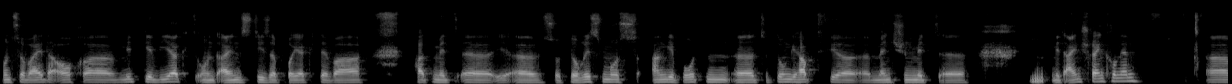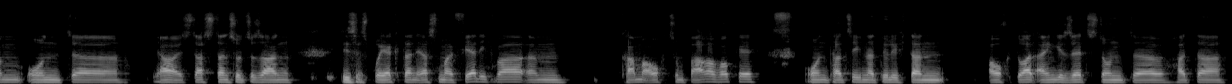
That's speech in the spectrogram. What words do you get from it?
und so weiter auch äh, mitgewirkt. Und eins dieser Projekte war, hat mit äh, äh so Tourismusangeboten äh, zu tun gehabt für Menschen mit, mit Einschränkungen. Ähm, und äh, ja, als das dann sozusagen dieses Projekt dann erstmal fertig war, ähm, kam er auch zum Parahockey und hat sich natürlich dann auch dort eingesetzt und äh, hat da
